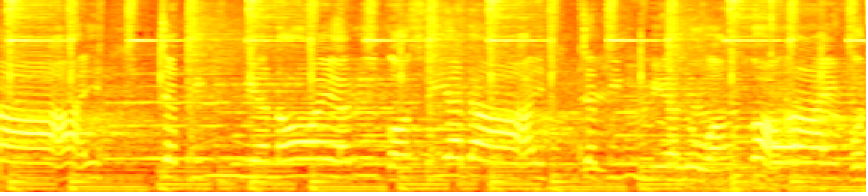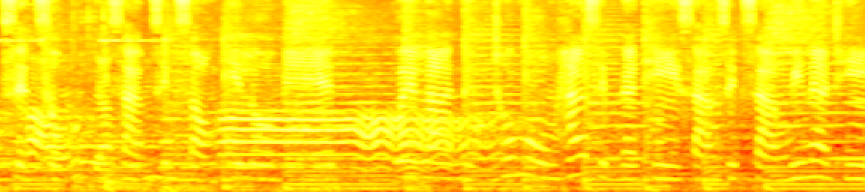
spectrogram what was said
ดาย จะทิ้งเมียน้อยหรือก็เสียดาย จะทิ้งเมียหลวงก็อายคนเสร็จเขาสมบูรจะณ์32 กิโลเมตร เวลา 1 ชั่วโมง 50 นาที 33 วินาที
